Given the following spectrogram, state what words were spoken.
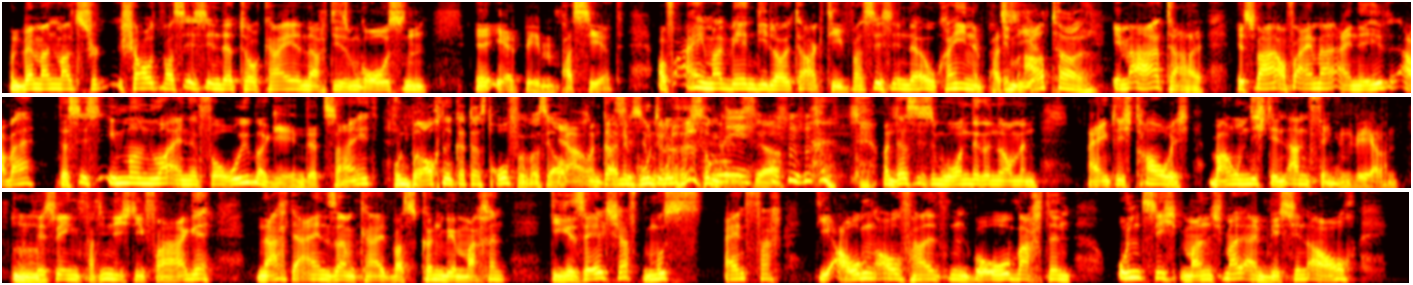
Und wenn man mal schaut, was ist in der Türkei nach diesem großen äh, Erdbeben passiert. Auf einmal werden die Leute aktiv. Was ist in der Ukraine passiert? Im Ahrtal. Im Ahrtal. Es war auf einmal eine Hilfe, aber das ist immer nur eine vorübergehende Zeit. Und braucht eine Katastrophe, was ja auch ja, und eine gute Lösung nee. ist. Ja. und das ist im Grunde genommen eigentlich traurig. Warum nicht den Anfängen wären? Mhm. Und deswegen finde ich die Frage nach der Einsamkeit, was können wir machen? Die Gesellschaft muss einfach die Augen aufhalten, beobachten und sich manchmal ein bisschen auch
